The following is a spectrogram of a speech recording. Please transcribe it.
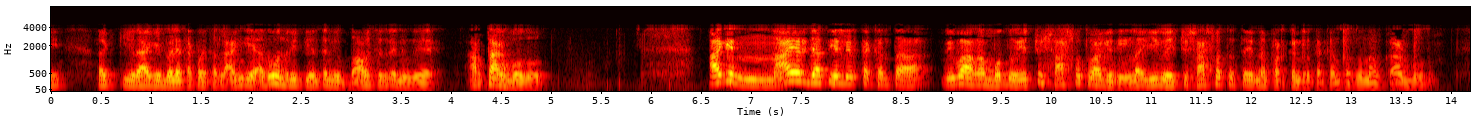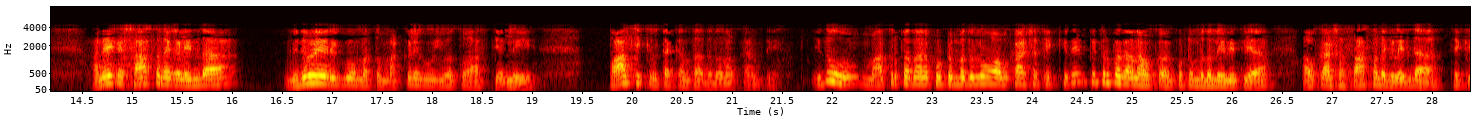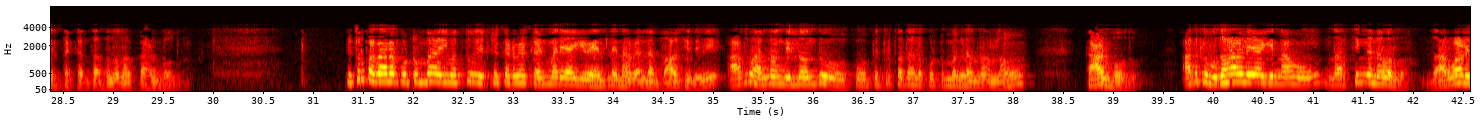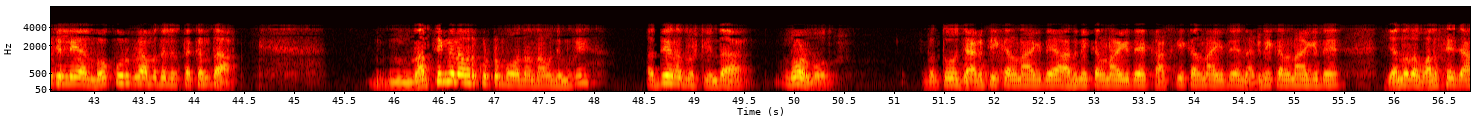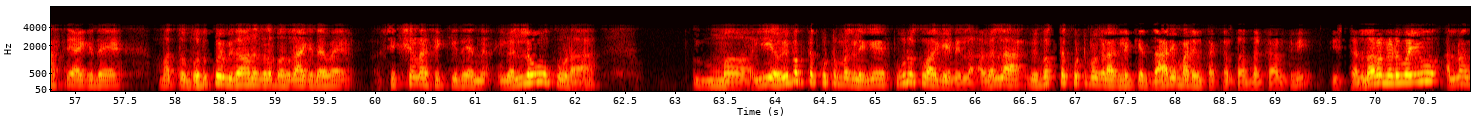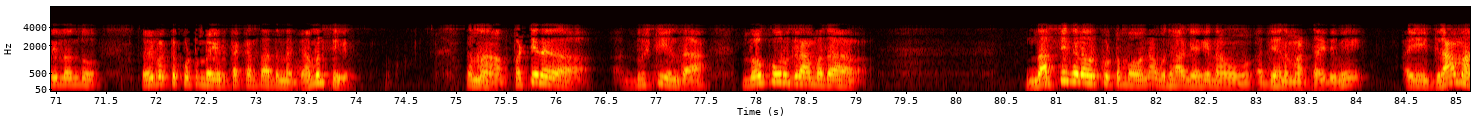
ಅಕ್ಕಿ, ರಾಗಿ ಬೆಳೆ ತಕೊಳ್ತಾರಲ್ಲ, ಹಂಗೆ ಅದು ಒಂದು ರೀತಿ ಅಂತ ನೀವು ಭಾವಿಸಿದ್ರೆ ನಿಮಗೆ ಅರ್ಥ ಆಗ್ಬೋದು. ಹಾಗೆ ನಾಯರ್ ಜಾತಿಯಲ್ಲಿರ್ತಕ್ಕಂಥ ವಿವಾಹ ಮೊದಲು ಹೆಚ್ಚು ಶಾಶ್ವತವಾಗಿರಲಿಲ್ಲ, ಈಗ ಹೆಚ್ಚು ಶಾಶ್ವತತೆಯನ್ನು ಪಡ್ಕೊಂಡಿರ್ತಕ್ಕಂಥದ್ದು ನಾವು ಕಾಣಬಹುದು ಅನೇಕ ಶಾಸನಗಳಿಂದ ವಿಧವೆಯರಿಗೂ ಮತ್ತು ಮಕ್ಕಳಿಗೂ ಇವತ್ತು ಆಸ್ತಿಯಲ್ಲಿ ಪಾಲ್ ಸಿಕ್ಕಿರ್ತಕ್ಕಂಥದ್ದನ್ನು ನಾವು ಕಾಣ್ತೀವಿ. ಇದು ಮಾತೃಪ್ರಧಾನ ಕುಟುಂಬದಲ್ಲೂ ಅವಕಾಶ ಸಿಕ್ಕಿದೆ, ಪಿತೃಪ್ರಧಾನ ಕುಟುಂಬದಲ್ಲಿ ಈ ರೀತಿಯ ಅವಕಾಶ ಶಾಸನಗಳಿಂದ ಸಿಕ್ಕಿರ್ತಕ್ಕಂಥದ್ದನ್ನು ನಾವು ಕಾಣಬಹುದು ಪಿತೃಪ್ರಧಾನ ಕುಟುಂಬ ಇವತ್ತು ಹೆಚ್ಚು ಕಡಿಮೆ ಕಣ್ಮರೆಯಾಗಿವೆ ಅಂತಲೇ ನಾವೆಲ್ಲ ಭಾವಿಸಿದೀವಿ ಆದರೂ ಅಲ್ಲೊಂದು ಇಲ್ಲೊಂದು ಪಿತೃಪ್ರಧಾನ ಕುಟುಂಬಗಳನ್ನು ನಾವು ಕಾಣಬಹುದು ಅದಕ್ಕೆ ಉದಾಹರಣೆಯಾಗಿ ನಾವು ನರಸಿಂಗನವರು ಧಾರವಾಡ ಜಿಲ್ಲೆಯ ಲೋಕೂರು ಗ್ರಾಮದಲ್ಲಿರ್ತಕ್ಕಂಥ ನರಸಿಂಗನವರ ಕುಟುಂಬವನ್ನು ನಾವು ನಿಮಗೆ ಅಧ್ಯಯನ ದೃಷ್ಟಿಯಿಂದ ನೋಡಬಹುದು ಇವತ್ತು ಜಾಗತೀಕರಣ ಆಗಿದೆ, ಆಧುನೀಕರಣ ಆಗಿದೆ, ಖಾಸಗೀಕರಣ ಆಗಿದೆ, ನಗರೀಕರಣ ಆಗಿದೆ, ಜನರ ವಲಸೆ ಜಾಸ್ತಿ ಆಗಿದೆ, ಮತ್ತು ಬದುಕುವ ವಿಧಾನಗಳು ಬದಲಾಗಿದ್ದಾವೆ, ಶಿಕ್ಷಣ ಸಿಕ್ಕಿದೆ ಇವೆಲ್ಲವೂ ಕೂಡ ಈ ಅವಿಭಕ್ತ ಕುಟುಂಬಗಳಿಗೆ ಪೂರಕವಾಗಿ ಏನಿಲ್ಲ. ಅವೆಲ್ಲ ವಿಭಕ್ತ ಕುಟುಂಬಗಳಾಗಲಿಕ್ಕೆ ದಾರಿ ಮಾಡಿರ್ತಕ್ಕಂಥದ್ದನ್ನ ಕಾಣ್ತೀವಿ. ಇಷ್ಟೆಲ್ಲರ ನಡುವೆಯೂ ಅಲ್ಲೊಂದು ಇಲ್ಲೊಂದು ಅವಿಭಕ್ತ ಕುಟುಂಬ ಇರತಕ್ಕಂಥದನ್ನ ಗಮನಿಸಿ, ನಮ್ಮ ಪಠ್ಯದ ದೃಷ್ಟಿಯಿಂದ ಲೋಕೂರು ಗ್ರಾಮದ ನರಸಿಂಗನವರ ಕುಟುಂಬವನ್ನ ಉದಾಹರಣೆಯಾಗಿ ನಾವು ಅಧ್ಯಯನ ಮಾಡ್ತಾ ಇದ್ದೀವಿ. ಈ ಗ್ರಾಮ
